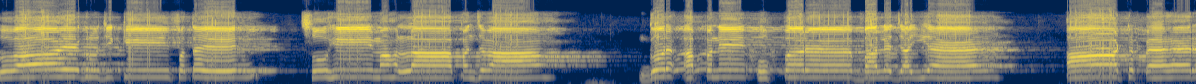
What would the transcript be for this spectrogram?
ਵਾਹਿਗੁਰੂ ਜੀ ਕੀ ਫਤਿਹ। ਸੂਹੀ ਮਹੱਲਾ ਪੰਜਵਾਂ। ਗੁਰ ਆਪਣੇ ਉੱਪਰ ਬਲ ਜਾਈਐ। ਆਠ ਪਹਿਰ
